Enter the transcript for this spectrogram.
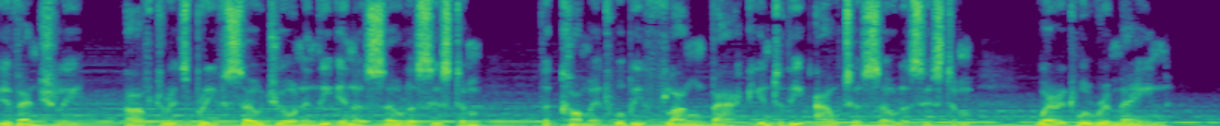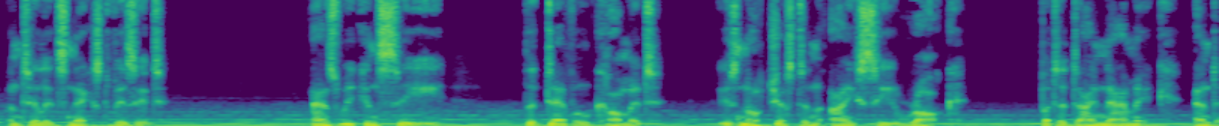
Eventually, after its brief sojourn in the inner solar system, the comet will be flung back into the outer solar system, where it will remain until its next visit. As we can see, the Devil Comet is not just an icy rock, but a dynamic and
